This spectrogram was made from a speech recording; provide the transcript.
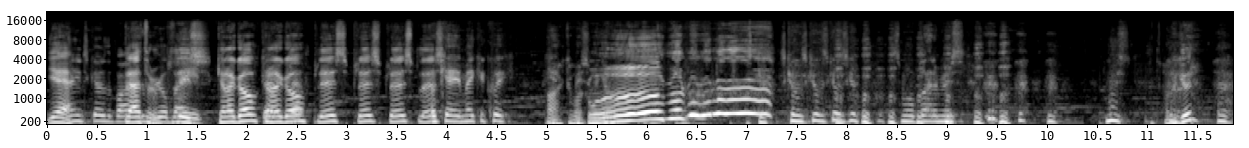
yeah. I need to go to the bathroom, Bathroom, real please. Can I go? Can That- I go? that- Please, please, please, please. Okay, make it quick. All right, come on, come on. we. Run, run, run, run, run, run. Let's go, let's go, let's go, let's go. Small bladder, moose. moose. Are we good?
